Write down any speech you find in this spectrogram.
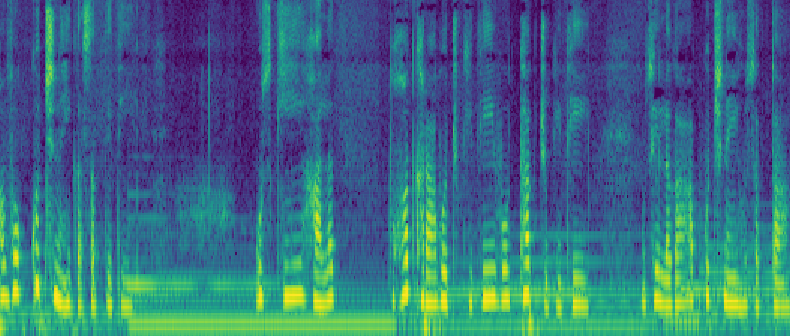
अब वो कुछ नहीं कर सकती थी। उसकी हालत बहुत ख़राब हो चुकी थी। वो थक चुकी थी। उसे लगा अब कुछ नहीं हो सकता।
